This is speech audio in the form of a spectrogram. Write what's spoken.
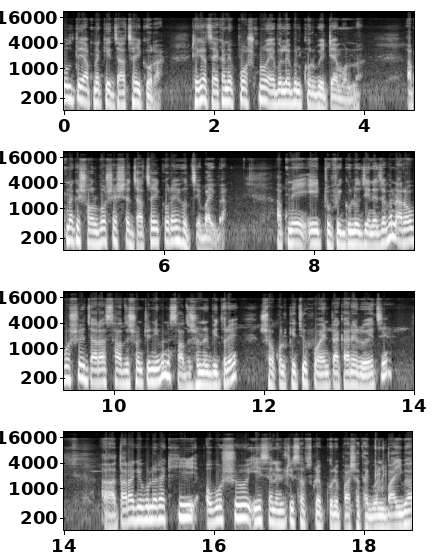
বলতে আপনাকে যাচাই করা, ঠিক আছে? এখানে প্রশ্ন অ্যাভেলেবেল করবে এটা এমন না। আপনাকে সর্বশেষে যাচাই করাই হচ্ছে বাইবা। আপনি এই টপিকগুলো জেনে যাবেন। আর অবশ্যই যারা সাজেশনটি নেবেন সাজেশনের ভিতরে সকল কিছু পয়েন্ট আকারে রয়েছে। তার আগে বলে রাখি, অবশ্যই এই চ্যানেলটি সাবস্ক্রাইব করে পাশে থাকবেন। বাইবা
